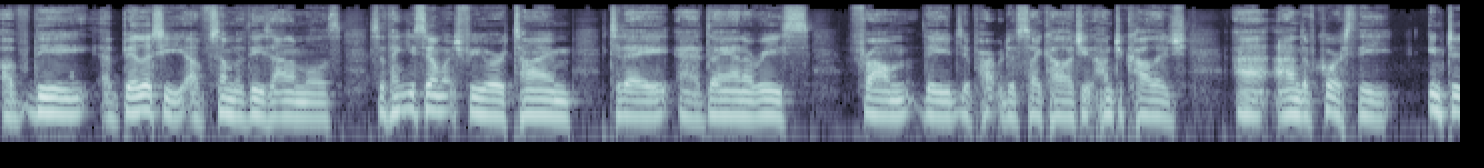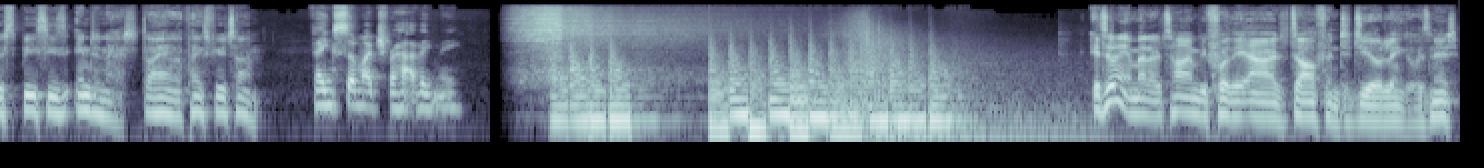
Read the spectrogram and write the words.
of the ability of some of these animals. So thank you so much for your time today, uh, Diana Reiss from the Department of Psychology at Hunter College uh, and of course the interspecies internet. Diana, thanks for your time. Thanks so much for having me. It's only a matter of time before they add dolphin to Duolingo, isn't it?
